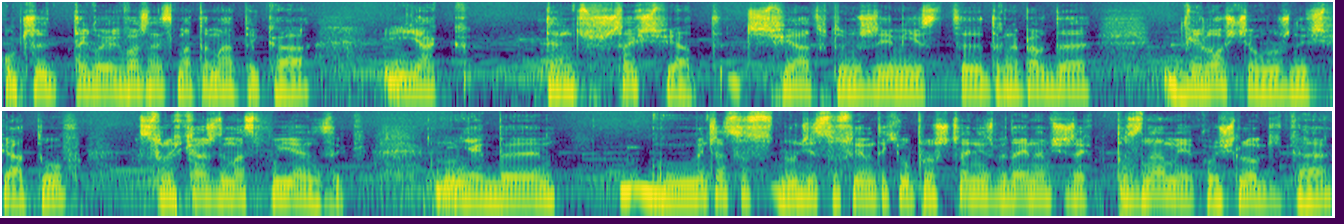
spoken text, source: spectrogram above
uczy tego, jak ważna jest matematyka i jak ten wszechświat, świat, w którym żyjemy, jest e, tak naprawdę wielością różnych światów, z których każdy ma swój język. Jakby my często ludzie stosujemy takie uproszczenie, że wydaje nam się, że jak poznamy jakąś logikę,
